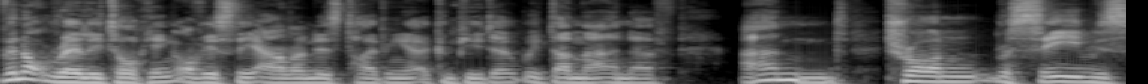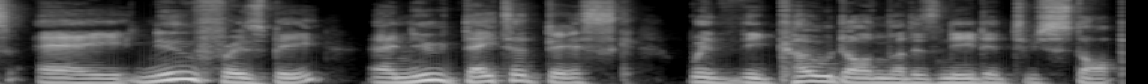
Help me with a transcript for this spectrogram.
They're not really talking. Obviously, Alan is typing at a computer. We've done that enough. And Tron receives a new frisbee, a new data disk with the codon that is needed to stop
